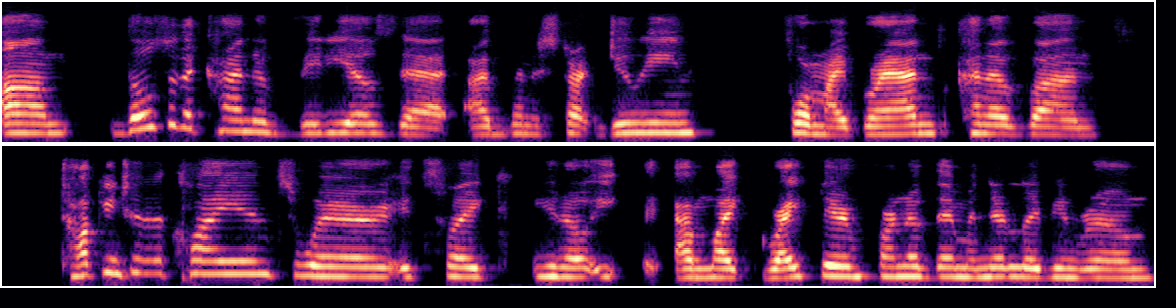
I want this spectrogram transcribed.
Um, those are the kind of videos that I'm going to start doing for my brand, kind of um, talking to the clients where it's like you know i'm like right there in front of them in their living room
